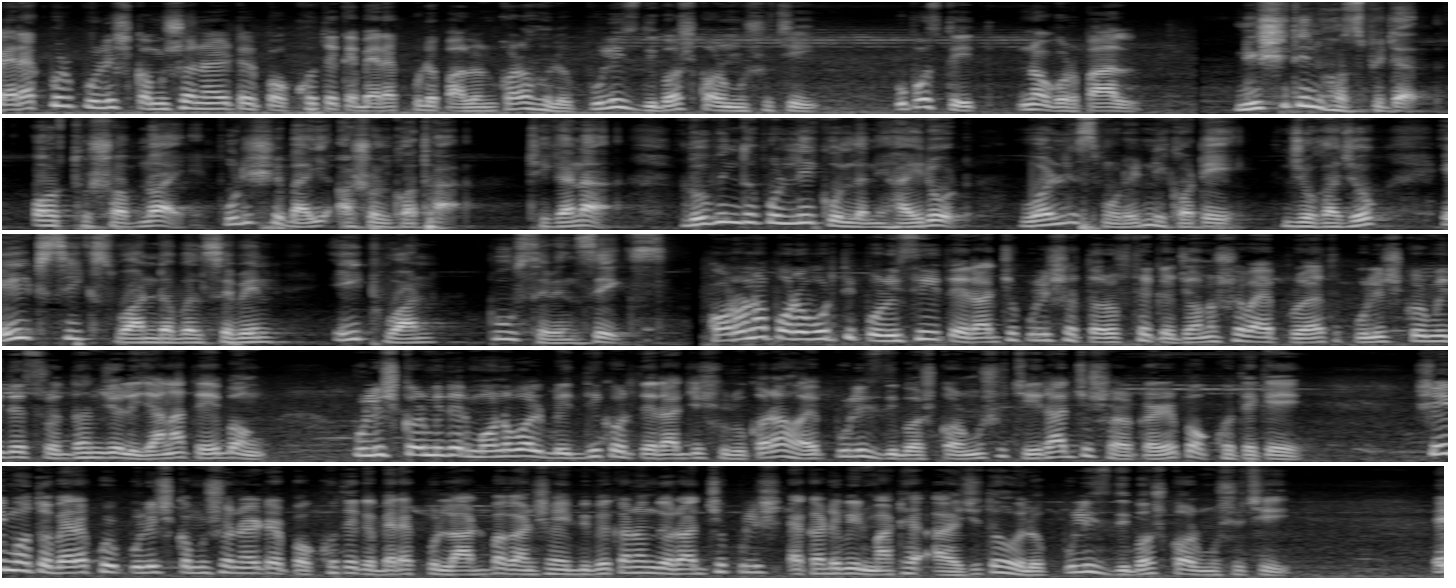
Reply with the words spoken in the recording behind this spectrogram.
Barrackpore police কমিশনারেটের পক্ষ থেকে ব্যারাকপুরে পালন করা হলো পুলিশ দিবস কর্মসূচি। উপস্থিত নগরপাল। নিশিদিন হসপিটাল। অর্থ সব নয় পরিষেবাই আসল কথা। ঠিকানা রবীন্দ্রপল্লী কল্যাণী হাইরোড ওয়ার্ল্ডস মোড়ের নিকটে। যোগাযোগ eight six one double seven eight one two seven six. Corona পরবর্তী পরিস্থিতিতে রাজ্য পুলিশের তরফ থেকে জনসেবায় প্রয়াত পুলিশ কর্মীদের শ্রদ্ধাঞ্জলি জানাতে এবং পুলিশ কর্মীদের মনোবল বৃদ্ধি করতে রাজ্যে শুরু করা হয় পুলিশ দিবস কর্মসূচি রাজ্য সরকারের পক্ষ থেকে। সেই মতো ব্যারাকপুর পুলিশ কমিশনারেটের পক্ষ থেকে ব্যারাকপুর লাটবাগান স্বামী বিবেকানন্দ রাজ্য পুলিশ একাডেমির মাঠে আয়োজিত হলো পুলিশ দিবস কর্মসূচি।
